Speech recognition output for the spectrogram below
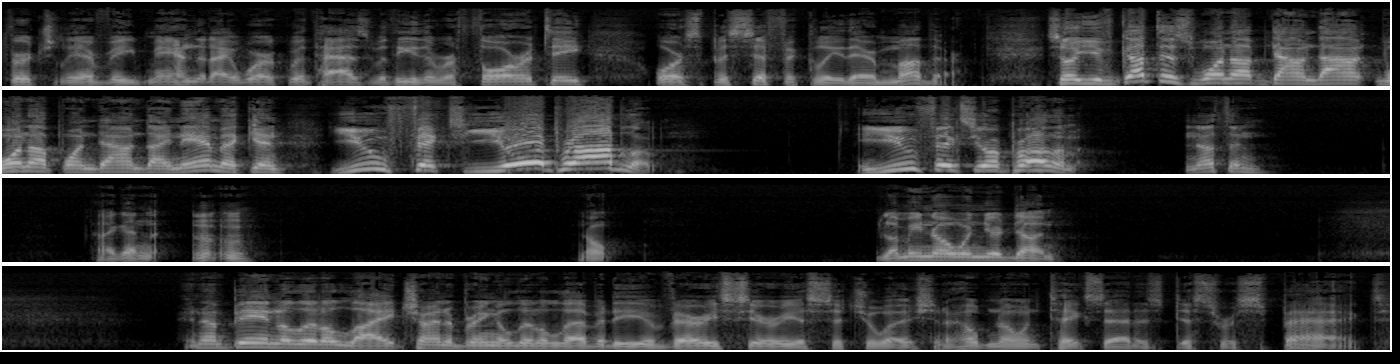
virtually every man that I work with has with either authority or specifically their mother. So you've got this one up, down, down, one up, one down dynamic, and you fix your problem. You fix your problem. Nothing. I got, mm-mm. Nope. Let me know when you're done. And I'm being a little light, trying to bring a little levity, a very serious situation. I hope no one takes that as disrespect.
